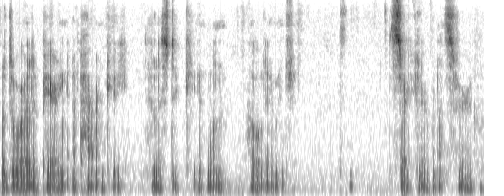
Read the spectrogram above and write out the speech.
of the world appearing apparently holistic in one whole image. It's circular but not spherical.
